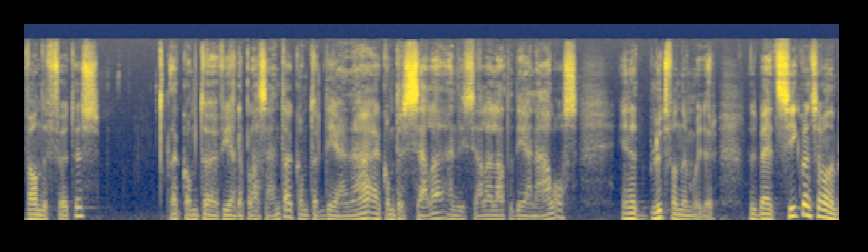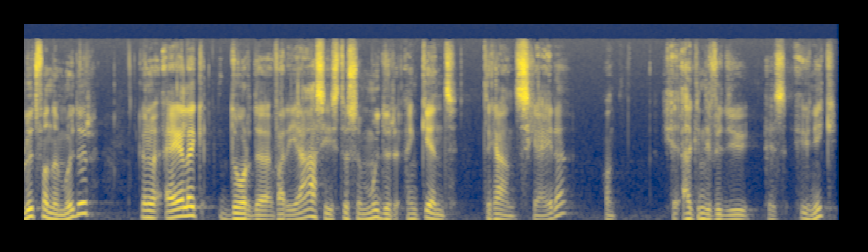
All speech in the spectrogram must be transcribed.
van de foetus. Dat komt uh, via de placenta, komt er DNA, er komt er cellen en die cellen laten DNA los in het bloed van de moeder. Dus bij het sequencen van het bloed van de moeder kunnen we eigenlijk door de variaties tussen moeder en kind te gaan scheiden, want elk individu is uniek,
